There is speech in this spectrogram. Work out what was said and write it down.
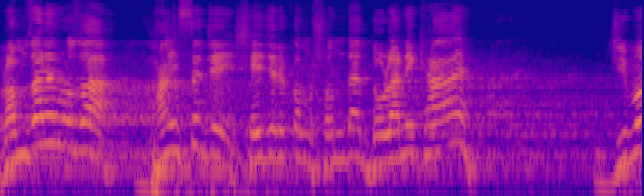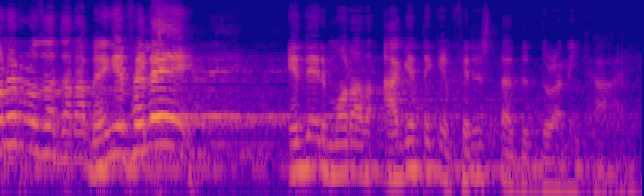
রমজানের রোজা ভাঙছে যে সেই যেরকম সন্ধ্যায় দৌড়ানি খায়, জীবনের রোজা যারা ভেঙে ফেলে, এদের মরার আগে থেকে ফেরেশতাদের দৌড়ানি খায়।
